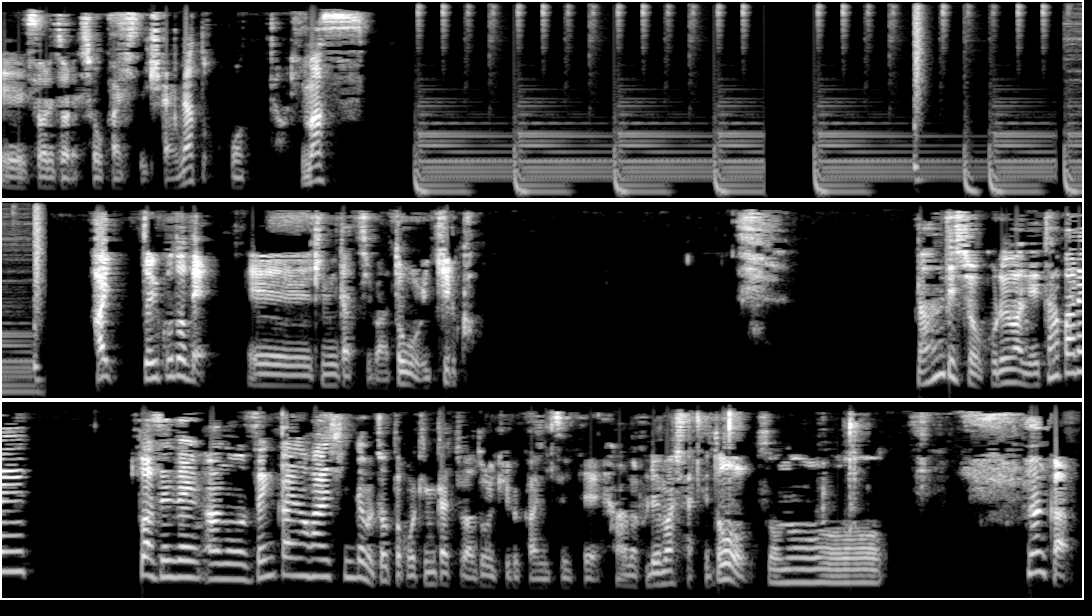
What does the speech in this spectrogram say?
えー、それぞれ紹介していきたいなと思っております。はい。ということで、えー、君たちはどう生きるか。なんでしょう、これはネタバレは全然、あの、前回の配信でもちょっとこう、君たちはどう生きるかについて、あの、触れましたけど、その、なんか、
